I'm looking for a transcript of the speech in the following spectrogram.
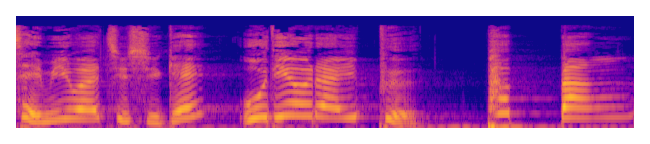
재미와 지식의 오디오 라이프. 팝빵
